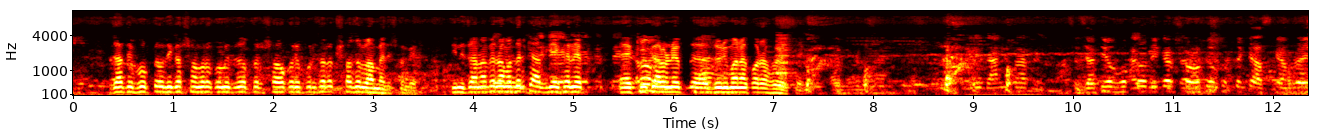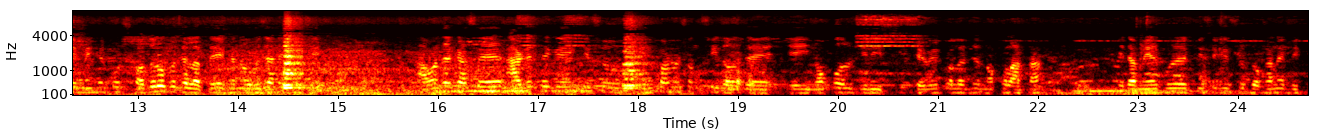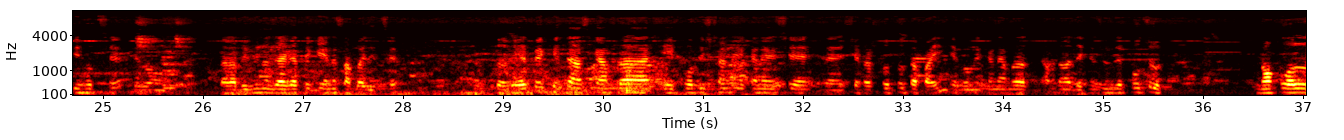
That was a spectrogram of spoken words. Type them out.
জাতীয় ভোক্তা অধিকার সংরক্ষণ অধিদপ্তরের সহকারী পরিচালক সজল আহমেদের সঙ্গে। তিনি জানাবেন আমাদেরকে আজকে এখানে কি কারণে জরিমানা করা হয়েছে। জাতীয় ভোক্তা অধিকার সড়ক দপ্তর থেকে আজকে আমরা এই মেহেরপুর সদর উপজেলাতে এখানে অভিযানে এসেছি। আমাদের কাছে আগে থেকে কিছু ইনফরমেশন ছিল যে এই নকল জিনিস ফেভিকলের যে নকল আটা, এটা মেহেরপুরের কিছু কিছু দোকানে বিক্রি হচ্ছে এবং তারা বিভিন্ন জায়গা থেকে এনে সাপ্লাই দিচ্ছে। তো এর প্রেক্ষিতে আজকে আমরা এই প্রতিষ্ঠানে এখানে এসে সেটার সত্যতা পাই এবং এখানে আমরা, আপনারা দেখেছেন যে প্রচুর নকল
